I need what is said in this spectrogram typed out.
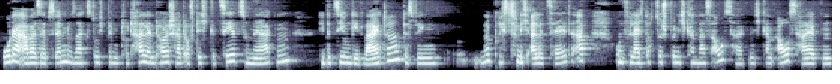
Oder aber selbst wenn du sagst, du, ich bin total enttäuscht, hat auf dich gezählt zu merken, die Beziehung geht weiter, deswegen ne, brichst du nicht alle Zelte ab und vielleicht auch zu spüren, ich kann das aushalten. Ich kann aushalten,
